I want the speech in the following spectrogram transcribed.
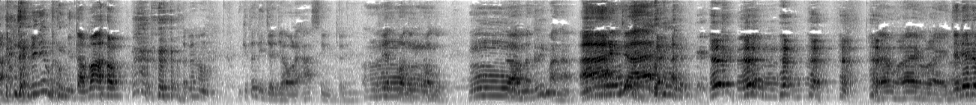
Jadinya belum minta maaf. Tapi emang kita dijajah oleh asing cuy. Lu lihat produk-produk. Hmm. Dalam negeri mana? Aja. Ya, mulai, mulai. Jadi ada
